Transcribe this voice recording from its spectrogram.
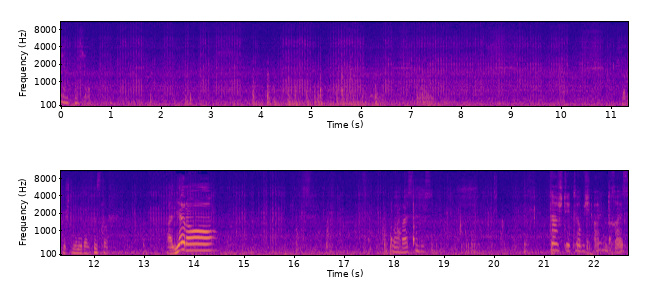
mich auch. Ich glaube, wir stehen hier beim Christoph. Hallihallo! Aber weißt du das? Da steht, glaube ich, 31.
